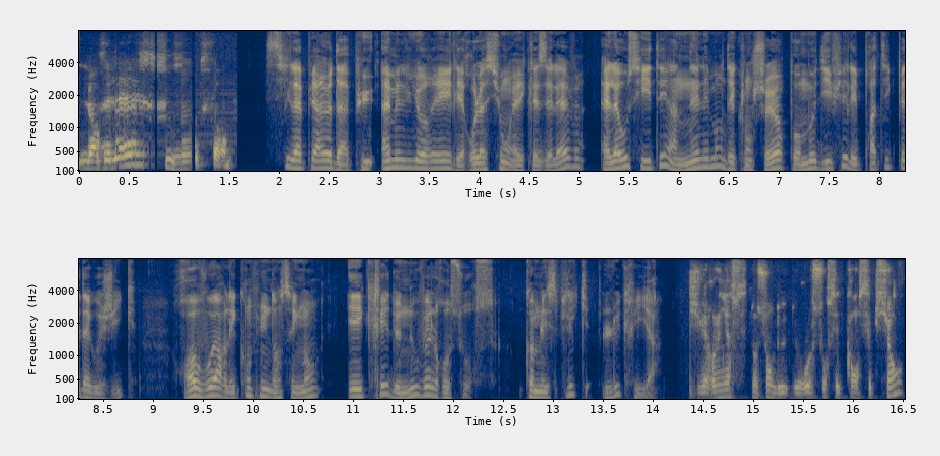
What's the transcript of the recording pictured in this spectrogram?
leurs élèves sous autre forme. Si la période a pu améliorer les relations avec les élèves, elle a aussi été un élément déclencheur pour modifier les pratiques pédagogiques, revoir les contenus d'enseignement et créer de nouvelles ressources, comme l'explique Luc Ria. Je vais revenir sur cette notion de, ressources et de conception.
